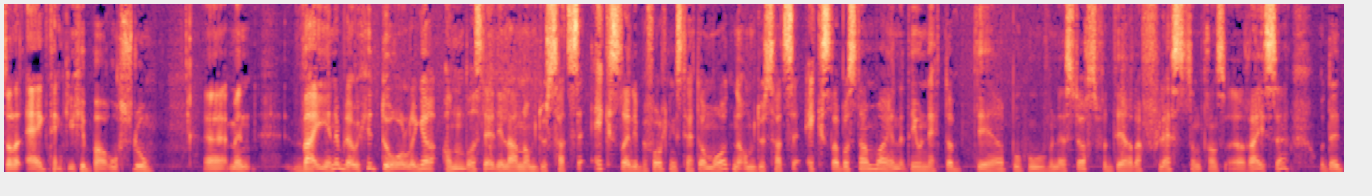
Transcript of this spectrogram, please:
sånn at Jeg tenker ikke bare Oslo. Eh, men veiene blir jo ikke dårligere andre steder i landet om du satser ekstra i de befolkningstette områdene, om du satser ekstra på stamveiene. Det er jo nettopp der behovene er størst, for der er det flest som reiser. Og det er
